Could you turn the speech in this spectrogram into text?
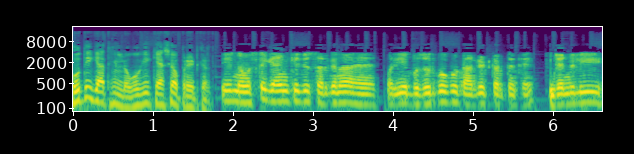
होती क्या थी इन लोगों की? कैसे ऑपरेट करते? ये नमस्ते गैंग के जो सरगना है और ये बुज़ुर्गों को टारगेट करते थे। जनरली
